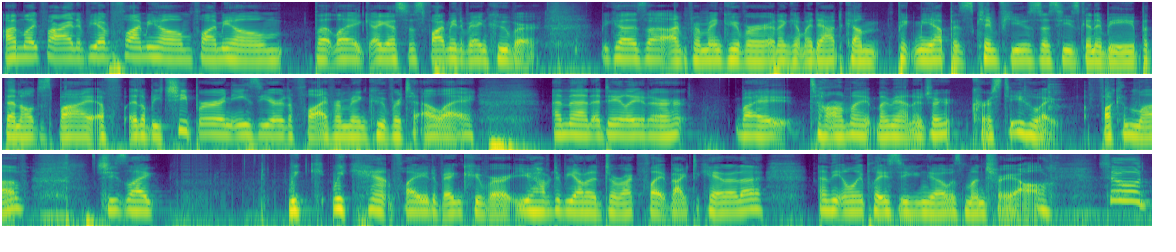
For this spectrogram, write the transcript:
I'm like, "Fine, if you have to fly me home, fly me home." But like, I guess just fly me to Vancouver because uh, I'm from Vancouver and I get my dad to come pick me up as confused as he's going to be. But then I'll just buy, a it'll be cheaper and easier to fly from Vancouver to LA. And then a day later, my Tom, my, my manager, Kirsty, who I fucking love, she's like, we, we can't fly you to Vancouver. You have to be on a direct flight back to Canada. And the only place you can go is Montreal. So,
